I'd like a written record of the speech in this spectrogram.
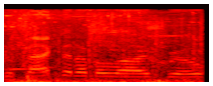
The fact that I'm alive, bro.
